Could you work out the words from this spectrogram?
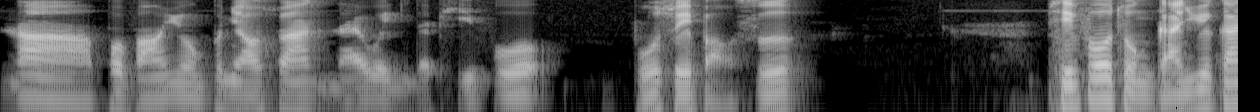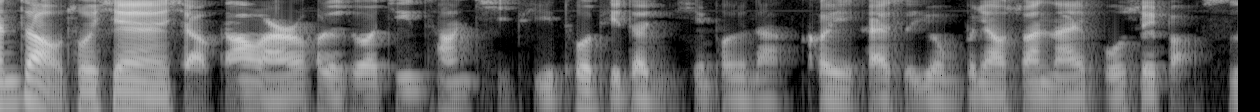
那不妨用玻尿酸来为你的皮肤补水保湿。皮肤总感觉干燥，出现小干纹，或者说经常起皮脱皮的女性朋友呢，可以开始用玻尿酸来补水保湿。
